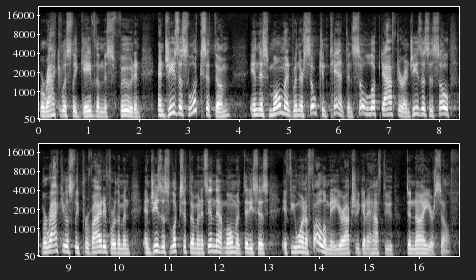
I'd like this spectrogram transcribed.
miraculously gave them this food. And, and Jesus looks at them in this moment when they're so content and so looked after, and Jesus is so miraculously provided for them. And, and Jesus looks at them, and it's in that moment that he says, If you want to follow me, you're actually going to have to deny yourself.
